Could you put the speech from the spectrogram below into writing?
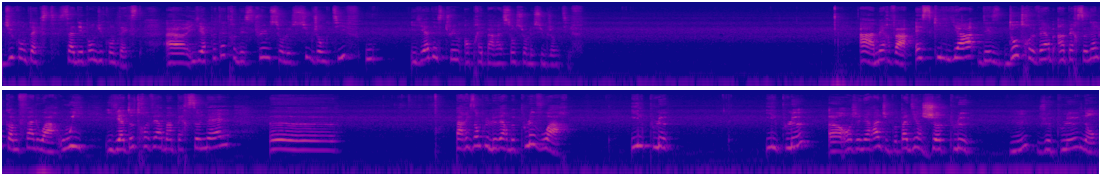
du contexte, ça dépend du contexte. Euh, il y a peut-être des streams sur le subjonctif ou il y a des streams en préparation sur le subjonctif. Ah, Merva, est-ce qu'il y a d'autres verbes impersonnels comme falloir? Oui, il y a d'autres verbes impersonnels. Euh, par exemple, le verbe pleuvoir. Il pleut. Il pleut. Euh, en général, je ne peux pas dire je pleut. Hmm? Je pleut, non.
